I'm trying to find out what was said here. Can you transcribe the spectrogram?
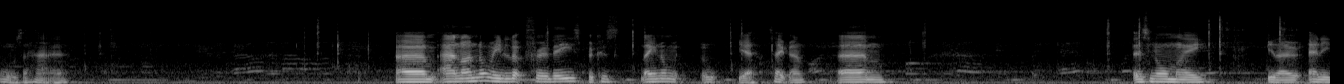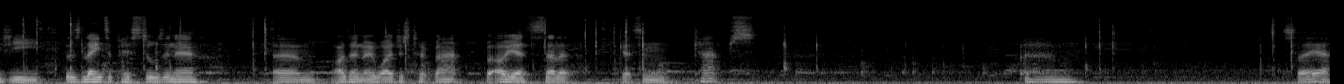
Oh, there's a hat here. Um, and I normally look through these because they normally, oh, yeah, take them. Um, there's normally, you know, energy. There's laser pistols in there. Um, I don't know why I just took that, but oh yeah, to sell it, get some caps. Um, so yeah.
